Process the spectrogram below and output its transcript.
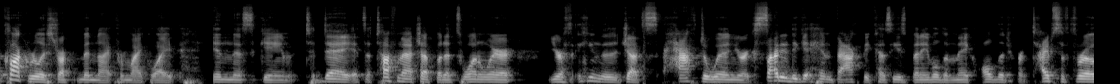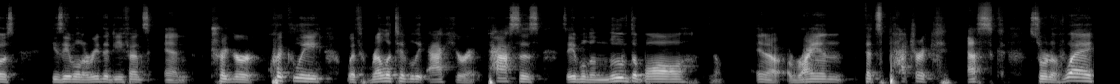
clock really struck midnight for Mike White in this game today. It's a tough matchup, but it's one where you're thinking the Jets have to win. You're excited to get him back because he's been able to make all the different types of throws. He's able to read the defense and trigger quickly with relatively accurate passes. He's able to move the ball, you know, in a Ryan Fitzpatrick esque sort of way.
